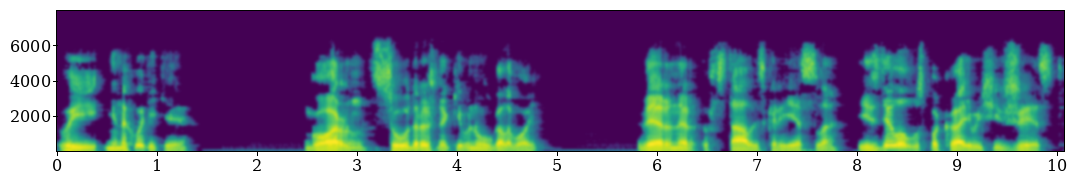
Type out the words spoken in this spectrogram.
Вы не находите? Горн судорожно кивнул головой. Вернер встал из кресла и сделал успокаивающий жест,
